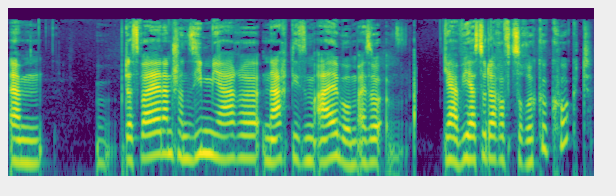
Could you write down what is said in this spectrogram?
Ähm, das war ja dann schon sieben Jahre nach diesem Album. Also ja, wie hast du darauf zurückgeguckt?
